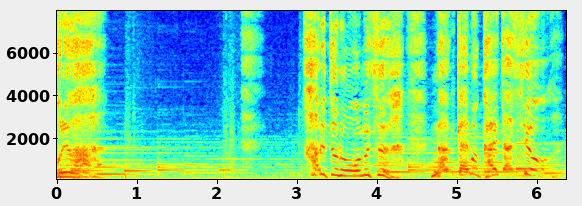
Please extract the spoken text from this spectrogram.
俺はハルトのおむつ何回も変えたんすよ。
